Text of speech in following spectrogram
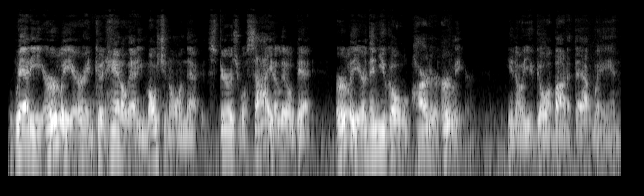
ready earlier and could handle that emotional and that spiritual side a little bit earlier, then you go harder earlier. You know, you go about it that way. And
